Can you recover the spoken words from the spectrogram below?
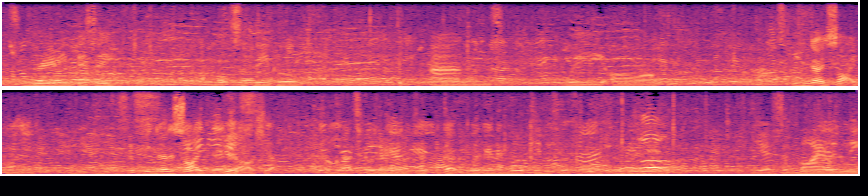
It's really busy, lots of people, and we are. About you can go inside, can't you? You can go inside the Yes. Taj. Yeah. I'm about to. We're going to go, go. We're going to walk into the Taj. Just admiring the,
